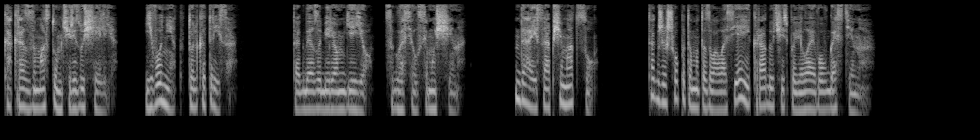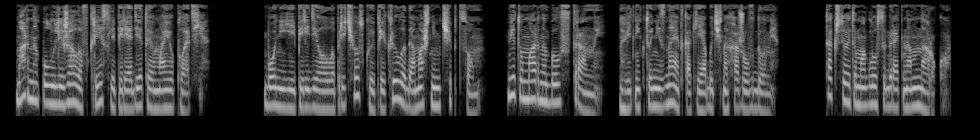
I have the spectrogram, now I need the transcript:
как раз за мостом через ущелье. Его нет, только Триса. «Тогда заберем ее», — согласился мужчина. «Да, и сообщим отцу». Также шепотом отозвалась я и, крадучись, повела его в гостиную. Марна полулежала в кресле, переодетая в моё платье. Бонни ей переделала прическу и прикрыла домашним чепцом. Вид у Марны был странный, но ведь никто не знает, как я обычно хожу в доме. Так что это могло сыграть нам на руку.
